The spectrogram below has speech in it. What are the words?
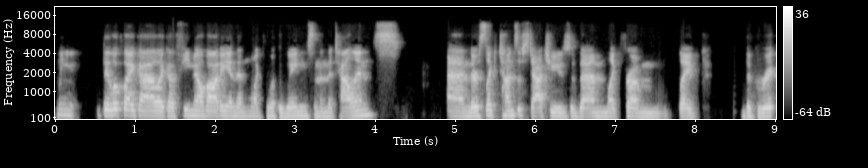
they look like uh like a female body and then like with the wings and then the talons. And there's like tons of statues of them like from like the Greek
